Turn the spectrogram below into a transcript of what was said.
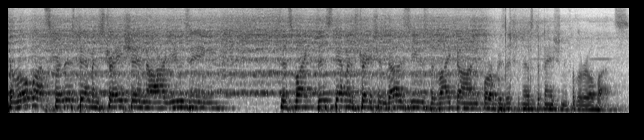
the robots for this demonstration are using this like this demonstration does use the Vicon for position estimation for the robots.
